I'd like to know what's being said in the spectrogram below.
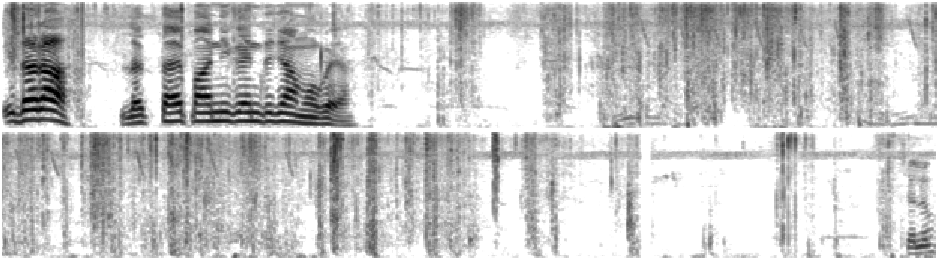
इधर आ। लगता है पानी का इंतज़ाम हो गया। चलो।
